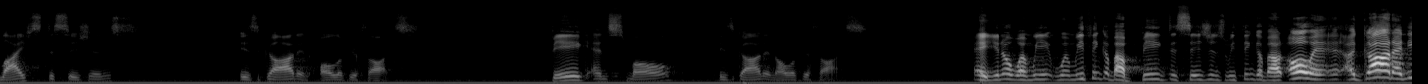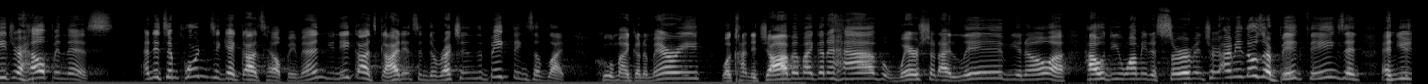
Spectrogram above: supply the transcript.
life's decisions, is God in all of your thoughts? Big and small, is God in all of your thoughts? Hey, you know, when we, when we think about big decisions, we think about, oh, eh, eh, God, I need your help in this. And it's important to get God's help, amen? You need God's guidance and direction in the big things of life. Who am I going to marry? What kind of job am I going to have? Where should I live? You know, uh, how do you want me to serve in church? I mean, those are big things, and, and you,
